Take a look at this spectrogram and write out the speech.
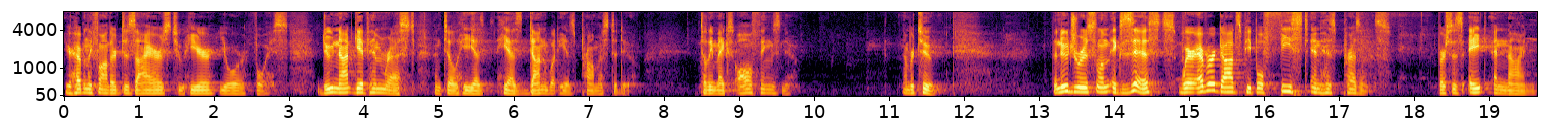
Your Heavenly Father desires to hear your voice. Do not give him rest until he has, he has done what he has promised to do, until he makes all things new. Number two, the New Jerusalem exists wherever God's people feast in his presence. Verses 8 and 9.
